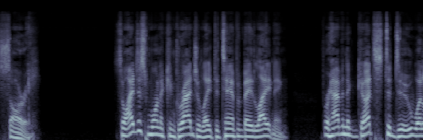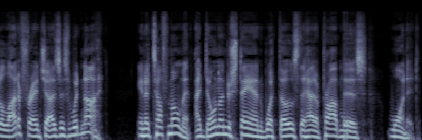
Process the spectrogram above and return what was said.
sorry. So I just want to congratulate the Tampa Bay Lightning for having the guts to do what a lot of franchises would not in a tough moment. I don't understand what those that had a problem with this wanted.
